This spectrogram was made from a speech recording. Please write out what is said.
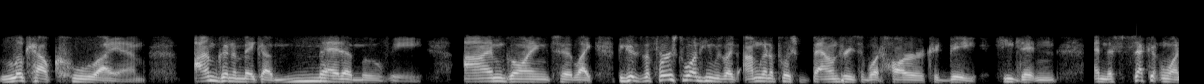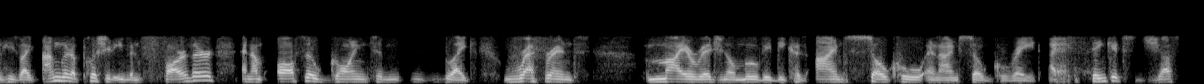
"Look how cool I am! I'm gonna make a meta movie. I'm going to like because the first one he was like, I'm gonna push boundaries of what horror could be. He didn't. And the second one, he's like, I'm gonna push it even farther, and I'm also going to like reference my original movie because I'm so cool and I'm so great. I think it's just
